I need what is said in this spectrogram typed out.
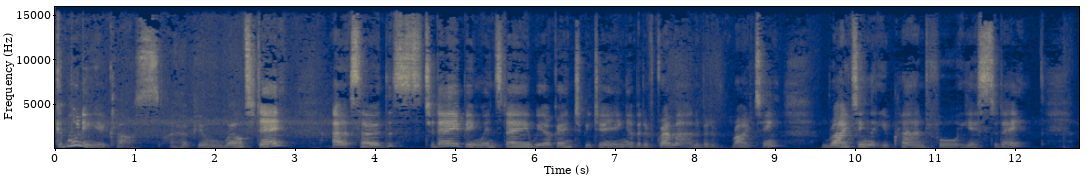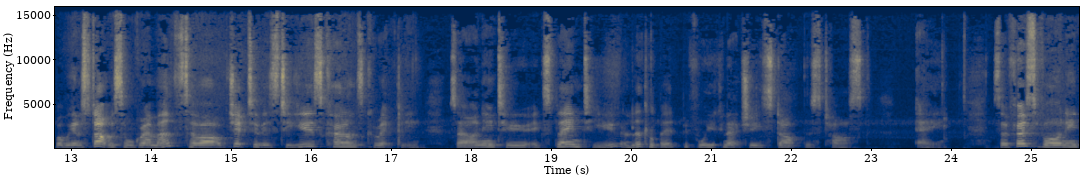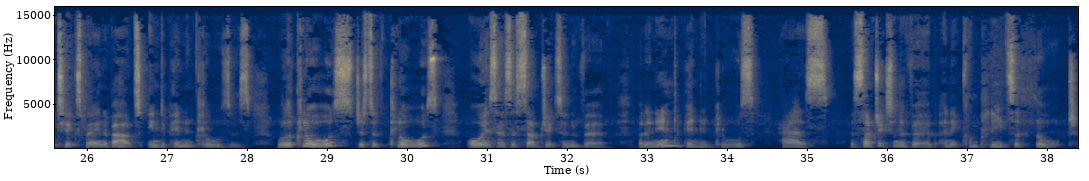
Good morning, Yew class. I hope you're all well today. Uh, so this today being Wednesday, we are going to be doing a bit of grammar and a bit of writing, writing that you planned for yesterday. But we're going to start with some grammar. So our objective is to use colons correctly. So I need to explain to you a little bit before you can actually start this task A. So first of all, I need to explain about independent clauses. Well, a clause, just a clause, always has a subject and a verb, but an independent clause has a subject and a verb and it completes a thought.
